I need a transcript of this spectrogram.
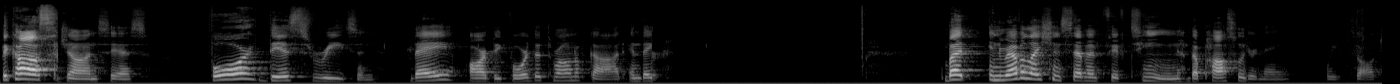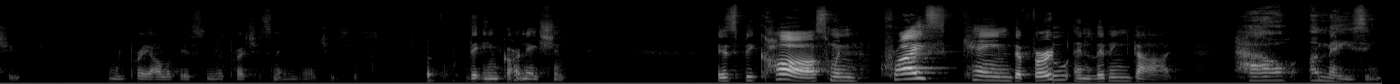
Because, John says, for this reason, they are before the throne of God and they but in Revelation 7:15, the apostle your name, we exalt you. And we pray all of this in your precious name, Lord Jesus. The incarnation is because when Christ came, the first and living God, how amazing.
